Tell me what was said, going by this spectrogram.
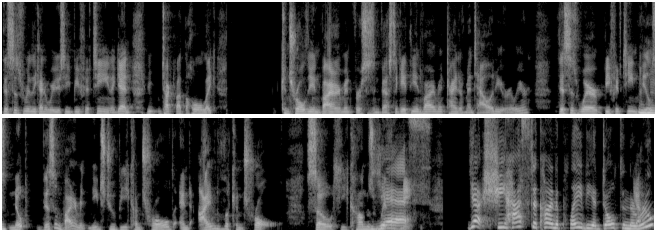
this is really kind of where you see B15 again. You talked about the whole like control the environment versus investigate the environment kind of mentality earlier. This is where B15 mm-hmm. feels nope, this environment needs to be controlled and I'm the control. So he comes with me. Yes. Yeah, she has to kind of play the adult in the Yeah. room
